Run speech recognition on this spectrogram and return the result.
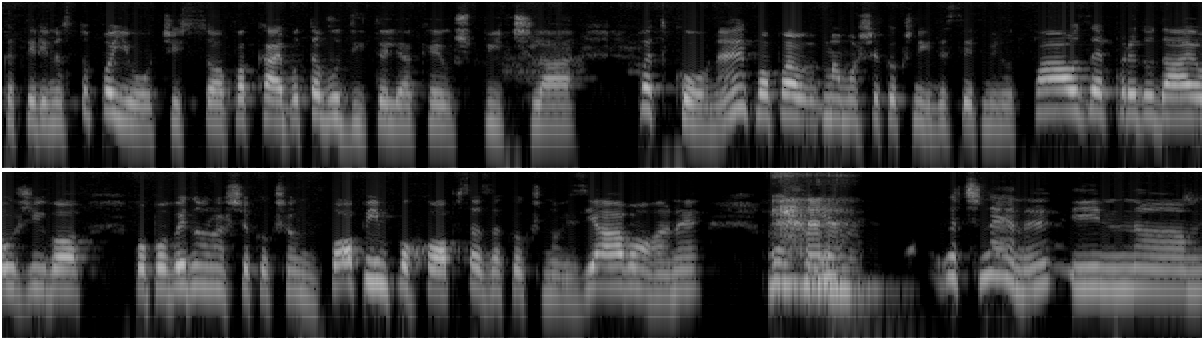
kateri nastopajoči so, pa kaj bo ta voditelja, ki je ušpičila. Pa tako, pa, pa imamo še kakšnih deset minut pauze pred oddajo v živo, pa povedno nas še kakšen pop in pohopsa za kakšno izjavo. Začne. Ne? In um,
